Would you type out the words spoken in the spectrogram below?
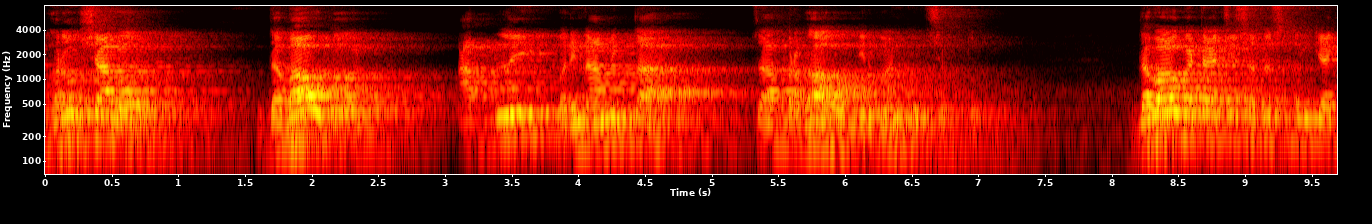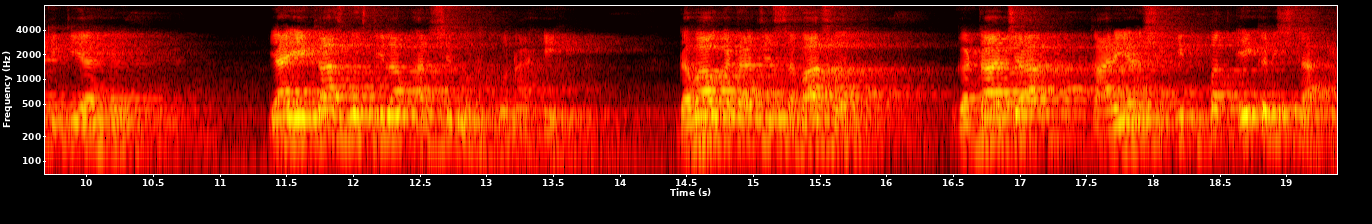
भरवशावर दबाव गट आपली परिणामिकताचा प्रभाव निर्माण करू शकतो. दबाव गटाची सदस्य संख्या किती आहे? या एकाच गोष्टीला फारसे महत्त्व नाही. दबाव गटाचे सभासद गटाच्या कार्याशी कितपत एकनिष्ठ आहे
